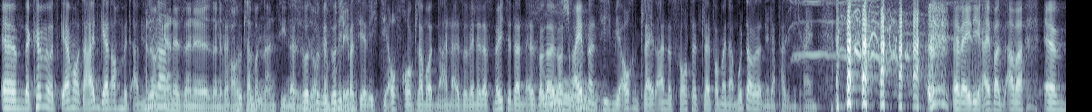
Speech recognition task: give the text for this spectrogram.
Ähm, da können wir uns gerne mal unterhalten, gerne auch mit Amira. Kann auch gerne seine, seine Das Frauenklamotten anziehen. Das ist wird sowieso nicht passieren. Ich ziehe auch Frauenklamotten an. Also wenn er das möchte, dann äh, soll er was schreiben, dann ziehe ich mir auch ein Kleid an, das Hochzeitskleid von meiner Mutter. Oder, nee, da passe ich nicht rein. da werde ich nicht reinpassen. Aber ähm,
